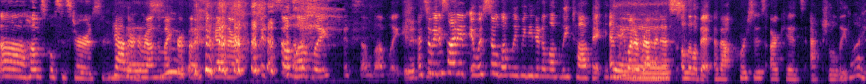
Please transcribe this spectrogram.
Ah, homeschool sisters gathered Yes. around the microphone together. It's so lovely. It's so lovely. And so we decided it was so lovely, we needed a lovely topic. And we want to reminisce a little bit about courses our kids actually like.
